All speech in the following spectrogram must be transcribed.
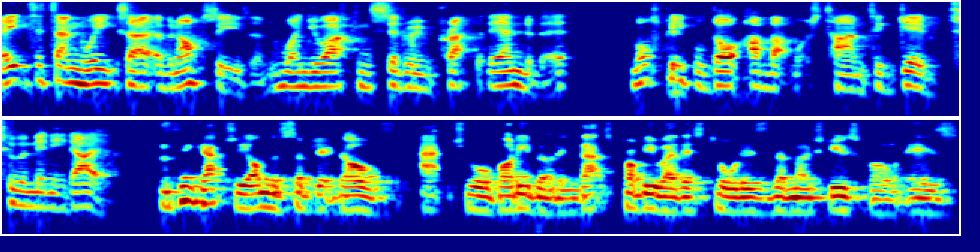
eight to 10 weeks out of an off season, when you are considering prep at the end of it, most people don't have that much time to give to a mini diet. I think actually on the subject of actual bodybuilding, that's probably where this tool is the most useful is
